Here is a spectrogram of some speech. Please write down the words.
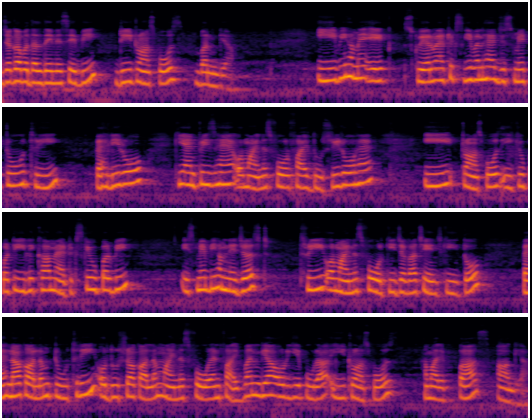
जगह बदल देने से भी डी ट्रांसपोज बन गया। ई e भी हमें एक स्क्वेयर मैट्रिक्स गिवन है, जिसमें टू थ्री पहली रो की एंट्रीज़ हैं और माइनस फोर फाइव दूसरी रो है। ई ट्रांसपोज ई के ऊपर टी लिखा मैट्रिक्स के ऊपर भी। इसमें भी हमने जस्ट थ्री और माइनस फोर की जगह चेंज की तो पहला कॉलम टू थ्री और दूसरा column minus four and five बन गया और ये पूरा ई e ट्रांसपोज हमारे पास आ गया।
